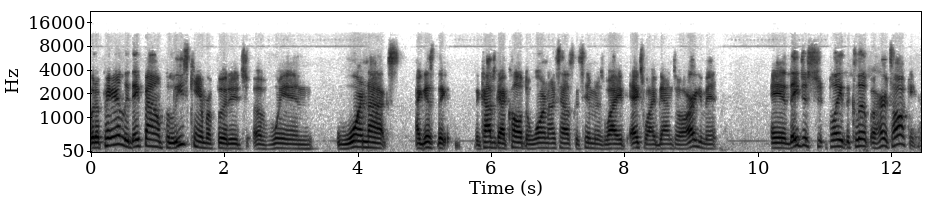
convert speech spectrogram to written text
But apparently, they found police camera footage of when Warnock's, I guess the the cops got called to Warnock's house because him and his wife, ex-wife, got into an argument, and they just played the clip of her talking.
